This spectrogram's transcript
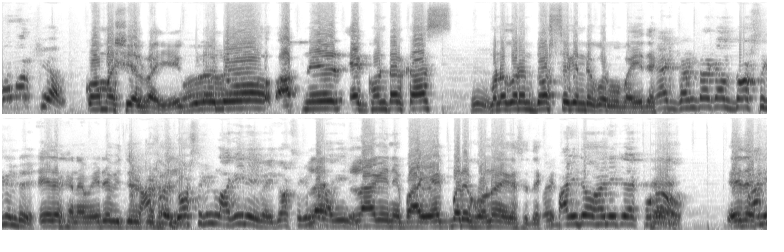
কমার্শিয়াল কমার্শিয়াল ভাই এগুলো হলো আপনার এক ঘণ্টার কাজ মনে করেন দশ সেকেন্ডে করব ভাই এই দেখেন। এক ঘণ্টার কাজ দশ সেকেন্ডে? এই দেখেন আমি ভিতরে। দশ সেকেন্ড লাগেই নেই ভাই দশ সেকেন্ড লাগেই নেই। ভাই একবারে ঘন হয়ে গেছে দেখেন। পানি দেওয়া হয়নি তো এক ফোঁটাও। এই দেখেন। পানি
